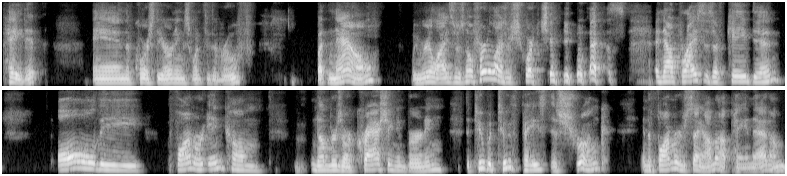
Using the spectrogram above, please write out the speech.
paid it, and of course the earnings went through the roof. But now we realize there's no fertilizer shortage in the U.S. and now prices have caved in. All the farmer income numbers are crashing and burning. The tube of toothpaste has shrunk, and the farmers are saying, "I'm not paying that. I'm,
